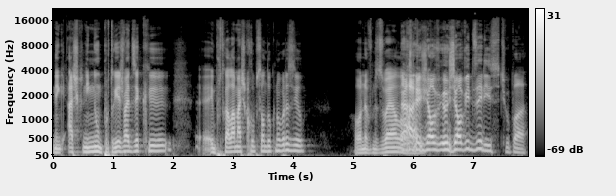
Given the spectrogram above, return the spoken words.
Ninguém- acho que nenhum português vai dizer que eh, em Portugal há mais corrupção do que no Brasil. Ou na Venezuela. Ah, ou... eu já, ouvi, eu já ouvi dizer isso, desculpa.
